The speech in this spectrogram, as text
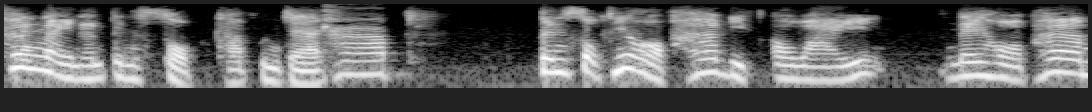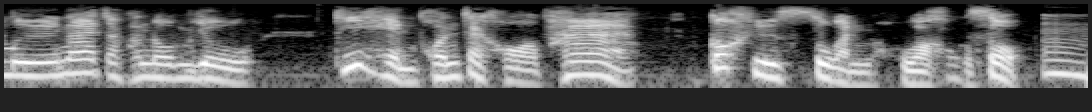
ข้างในนั้นเป็นศพครับ คุณแจ๊คครับ เป็นศพที่ห่อผ้าดิบเอาไว้ ในห่อผ้ามือน่าจะพนมอยู่ ที่เห็นพ้นจากห่อผ้าก็คือส่วนหัวของศพอืม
